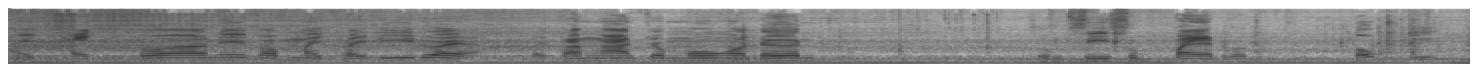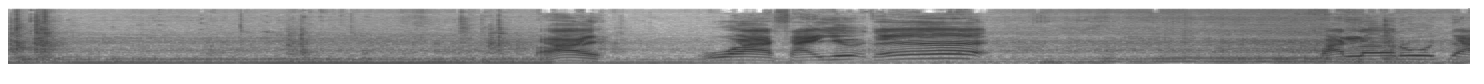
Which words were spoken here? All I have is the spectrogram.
ไอ้เทคตัวนี้ก็ไม่ค่อยดีด้วย ไปทำงานชั่วโมงก็เดิน สุ่มสี่สุ่มแปดก็ตกอีก ไปว่าใส่เยอะเด้วันเลยรู้จะ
